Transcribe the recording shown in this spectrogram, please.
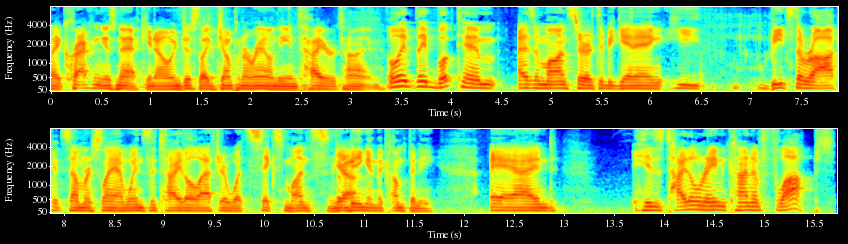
like cracking his neck, you know, and just like jumping around the entire time. Well, they, they booked him as a monster at the beginning. He beats The Rock at SummerSlam, wins the title after what six months Yeah. of being in the company, and his title reign kind of flopped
